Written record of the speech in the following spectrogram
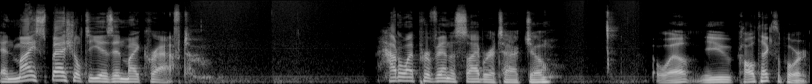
and my specialty is in my craft. How do I prevent a cyber attack, Joe? Well, you call tech support.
